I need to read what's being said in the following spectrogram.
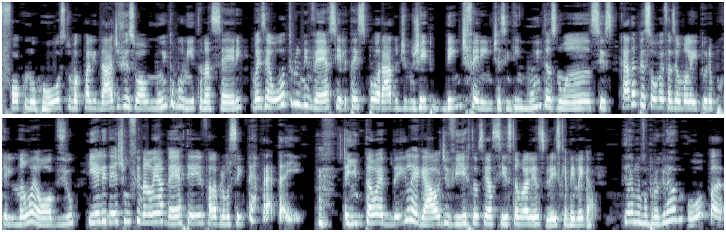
foco no rosto, uma qualidade visual muito bonita na série, mas é outro universo e ele tá explorado de um jeito bem diferente, assim, tem muitas nuances. Cada pessoa vai fazer uma leitura porque ele não é óbvio e ele deixa um final em aberto e aí ele fala para você interpreta aí. então é bem legal, divirtam-se, assistam Alias Grace, que é bem legal. Temos um programa? Opa,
